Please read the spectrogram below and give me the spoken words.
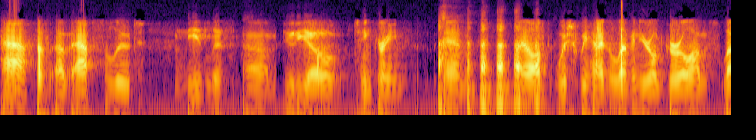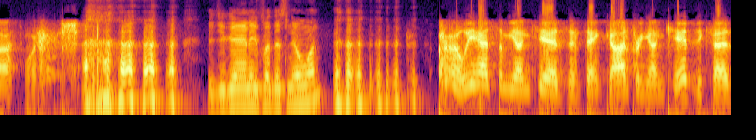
path of, of absolute needless um, studio tinkering. And I often wish we had an 11 year old girl on this last one. Did you get any for this new one? we had some young kids, and thank God for young kids because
